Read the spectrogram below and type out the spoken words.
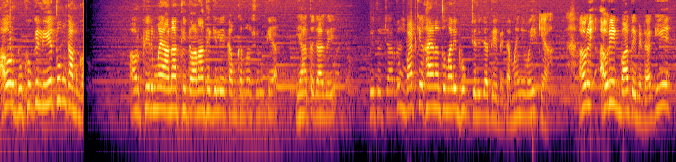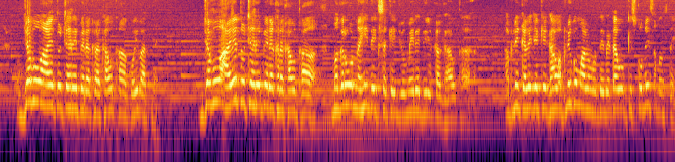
और दुखों के लिए तुम काम करो। और फिर मैं अनाथ थी तो अनाथे के लिए काम करना शुरू किया। यहाँ तक आ गई। अभी तो चार तुम बांट के खाया ना तुम्हारी भूख चली जाती है बेटा। मैंने वही किया। और और एक बात है बेटा कि जब वो आए तो चेहरे पे रख रखाव था कोई बात नहीं। जब वो आए तो चेहरे पे रख रखाव था मगर वो नहीं देख सके जो मेरे दिल का घाव था। अपने कलेजे के घाव अपने को मालूम होते बेटा वो किसको नहीं समझते।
